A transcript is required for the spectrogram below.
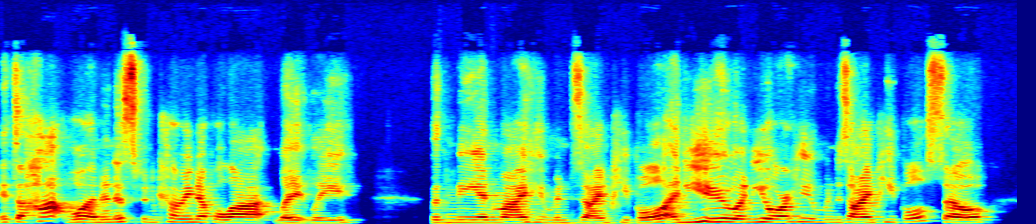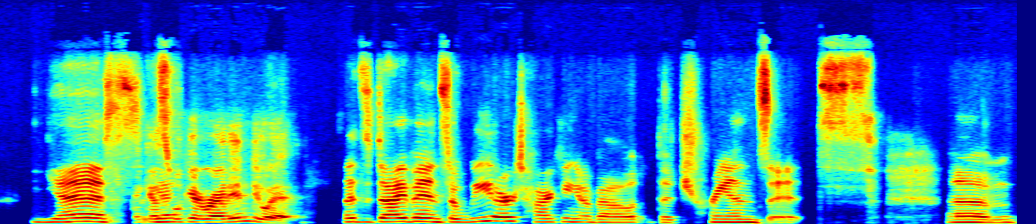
it's a hot one and it's been coming up a lot lately with me and my human design people and you and your human design people. So, yes, I guess yes. we'll get right into it. Let's dive in. So we are talking about the transits. Um,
